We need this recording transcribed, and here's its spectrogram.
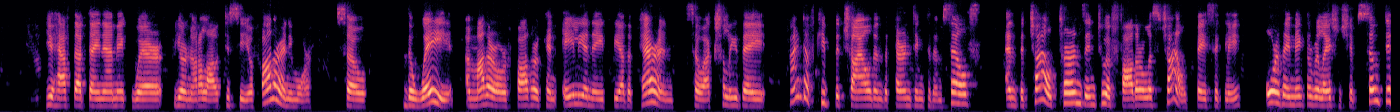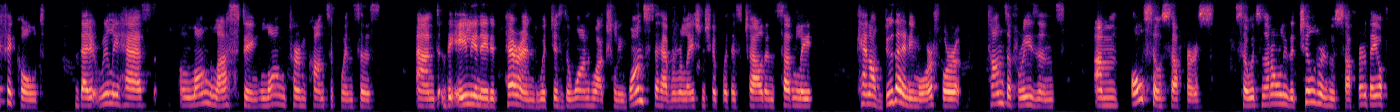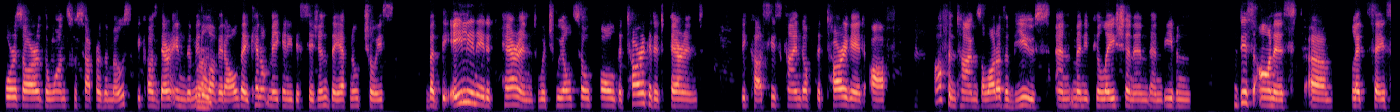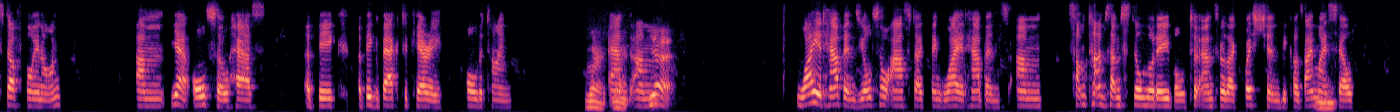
you have that dynamic where you're not allowed to see your father anymore. So, the way a mother or father can alienate the other parent, so actually they kind of keep the child and the parenting to themselves, and the child turns into a fatherless child, basically, or they make the relationship so difficult that it really has long lasting, long term consequences. And the alienated parent, which is the one who actually wants to have a relationship with his child and suddenly cannot do that anymore for tons of reasons, um, also suffers. So it's not only the children who suffer, they, of course, are the ones who suffer the most because they're in the middle right. of it all. They cannot make any decisions, they have no choice. But the alienated parent, which we also call the targeted parent, because he's kind of the target of oftentimes a lot of abuse and manipulation and, and even dishonest, um, let's say, stuff going on. Um, yeah, also has a big a big bag to carry all the time. Right. And right. Um, yeah. Why it happens? You also asked, I think, why it happens. Um, sometimes I'm still not able to answer that question because I mm-hmm. myself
